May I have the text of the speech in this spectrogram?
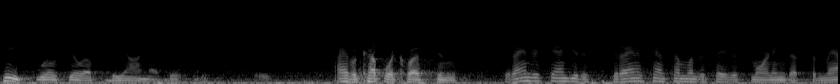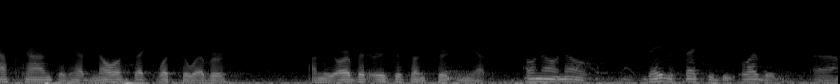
Peaks will show up beyond that distance. I have a couple of questions. Did I understand you to, did I understand someone to say this morning that the mass cons have had no effect whatsoever on the orbit, or is this uncertain yet? Oh, no, no. They've affected the orbit, uh,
